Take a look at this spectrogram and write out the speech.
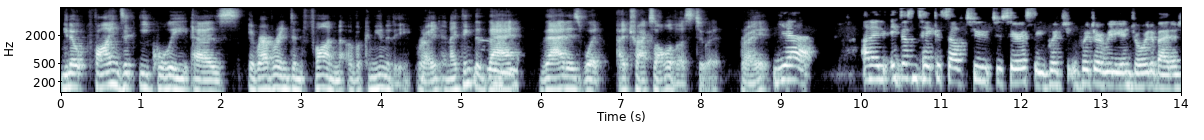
you know, finds it equally as irreverent and fun of a community, right? And I think that that, mm-hmm. that is what attracts all of us to it, right? Yeah, and it, it doesn't take itself too too seriously, which which I really enjoyed about it.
